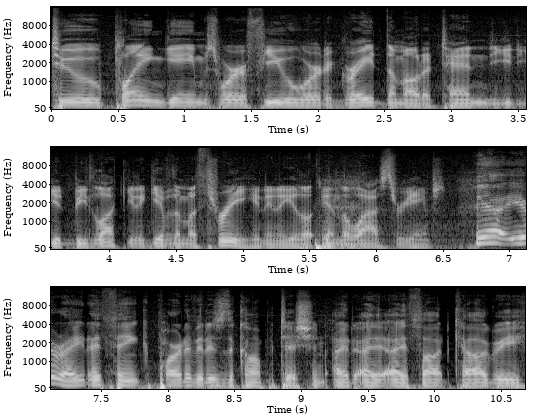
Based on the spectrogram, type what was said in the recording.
to playing games where if you were to grade them out of 10, you'd, you'd be lucky to give them a 3 in, any the, in the last three games. Yeah, you're right. I think part of it is the competition. I, I, I thought Calgary,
